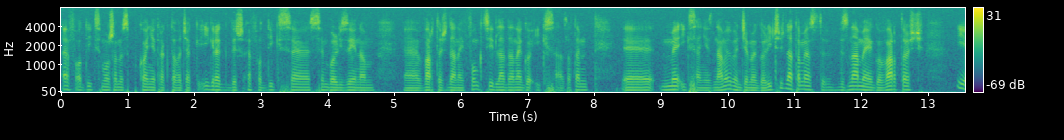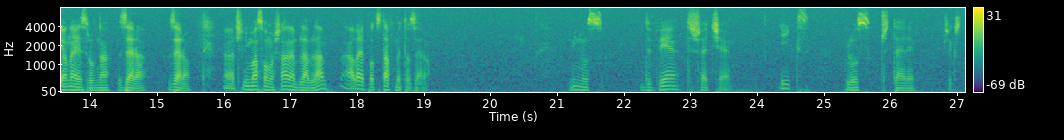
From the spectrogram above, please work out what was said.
f od x możemy spokojnie traktować jak y, gdyż f od x e, symbolizuje nam e, wartość danej funkcji dla danego x. Zatem e, my x nie znamy, będziemy go liczyć, natomiast znamy jego wartość i ona jest równa 0. 0. No, czyli masło maślane, bla bla, ale podstawmy to 0. Minus 2 trzecie x plus 4. Przekształt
